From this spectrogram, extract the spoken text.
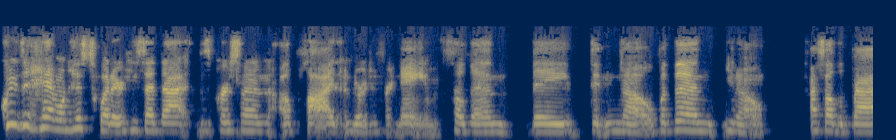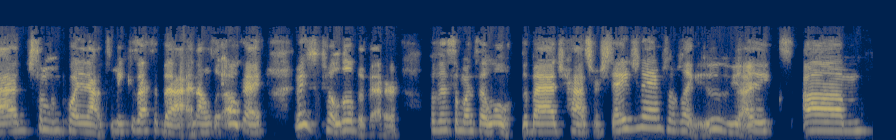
according to him on his Twitter, he said that this person applied under a different name. So then they didn't know. But then, you know, I saw the badge. Someone pointed out to me because I said that, and I was like, okay, it makes me feel a little bit better. But then someone said, well, the badge has her stage name, so I was like, ooh, yikes. Um,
